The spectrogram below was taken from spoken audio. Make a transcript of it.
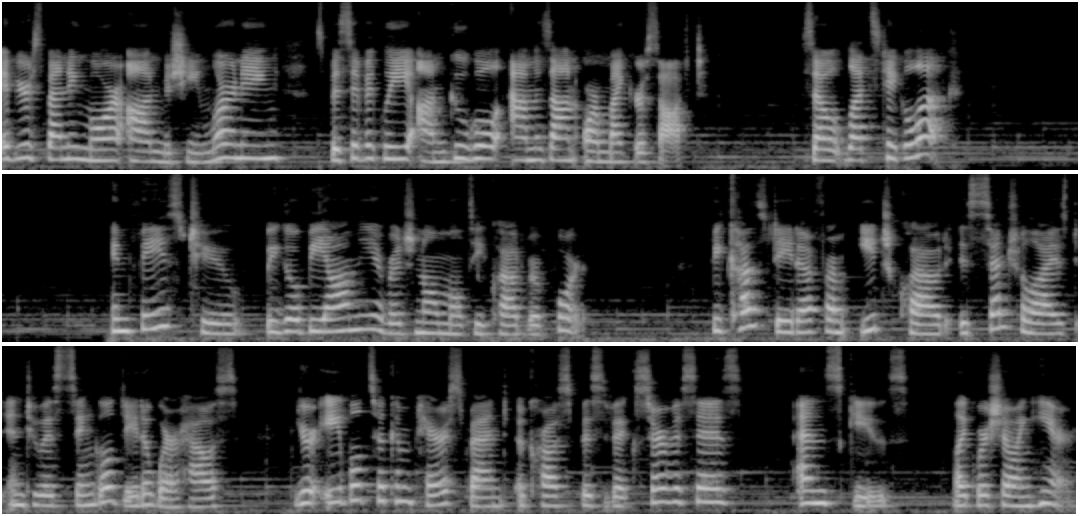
if you're spending more on machine learning, specifically on Google, Amazon, or Microsoft. So let's take a look. In Phase 2, we go beyond the original multi-cloud report. Because data from each cloud is centralized into a single data warehouse, you're able to compare spend across specific services and SKUs, like we're showing here.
